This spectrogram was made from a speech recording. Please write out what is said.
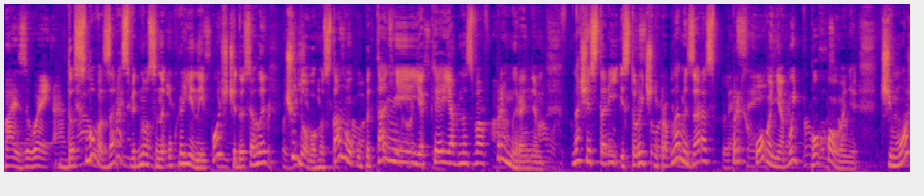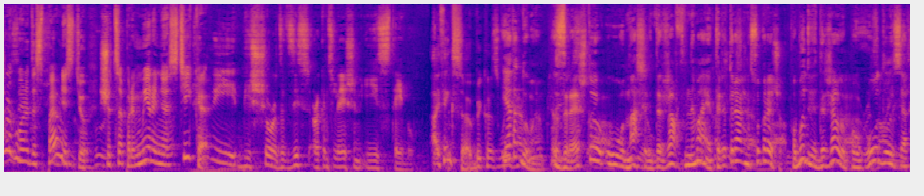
by the way uh, До слова, зараз відносини України і Польщі досягли чудового стану у питанні, яке я б назвав примиренням. Наші старі історичні проблеми зараз приховані або й поховані. Чи можна говорити з певністю, що це примирення стійке? we be sure that this reconciliation is stable I think so because we Я так думаю. Зрештою, у наших держав немає територіальних суперечок. Обидві держави погодилися,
